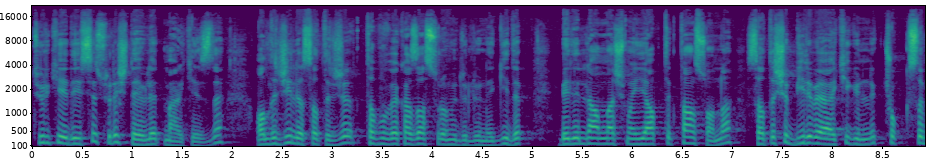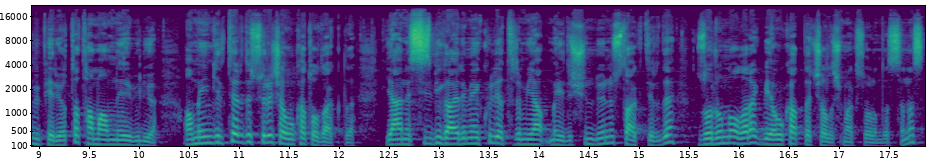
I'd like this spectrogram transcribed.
Türkiye'de ise süreç devlet merkezli. Alıcıyla satıcı tapu ve kazastro müdürlüğüne gidip belirli anlaşmayı yaptıktan sonra satışı bir veya iki günlük çok kısa bir periyotta tamamlayabiliyor. Ama İngiltere'de süreç avukat odaklı. Yani siz bir gayrimenkul yatırımı yapmayı düşündüğünüz takdirde zorunlu olarak bir avukatla çalışmak zorundasınız.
